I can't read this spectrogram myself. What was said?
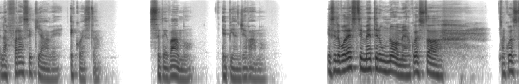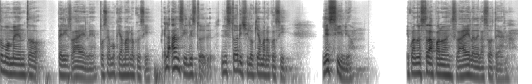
la frase chiave è questa. Sedevamo e piangevamo. E se le volessi mettere un nome a questo, a questo momento per Israele, possiamo chiamarlo così. Anzi, gli, stor- gli storici lo chiamano così. L'esilio. E quando strappano Israele della sua terra.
